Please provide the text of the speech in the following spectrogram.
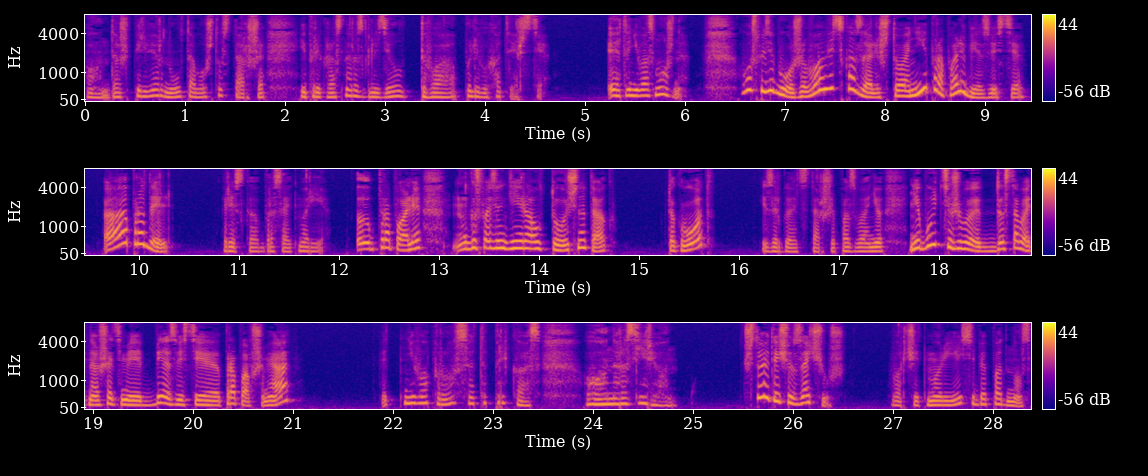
Он даже перевернул того, что старше, и прекрасно разглядел два полевых отверстия. Это невозможно. Господи боже, вам ведь сказали, что они пропали без вести. А, Продель? Резко бросает Мария. «Э, пропали. Господин генерал, точно так. Так вот, изрыгает старший по званию, не будете же вы доставать нас этими без вести пропавшими, а? Это не вопрос, это приказ. Он разъярен. Что это еще за чушь? Ворчит Морье себе под нос,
